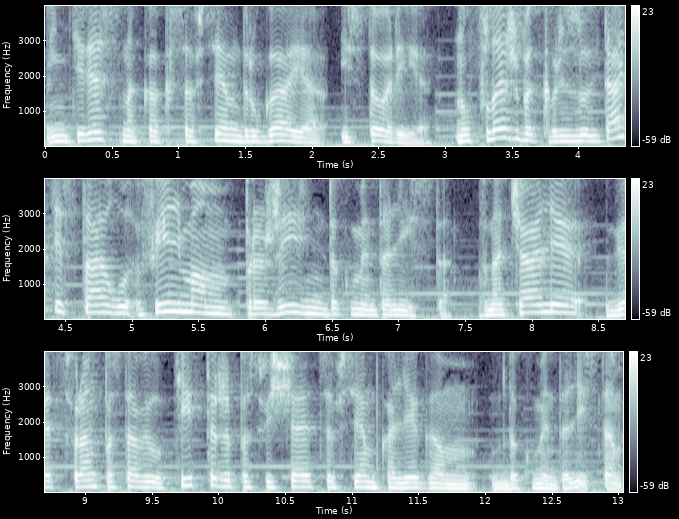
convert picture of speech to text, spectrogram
интересно как совсем другая история. Но флешбэк в результате стал фильмом про жизнь документалиста. Вначале Герц Франк поставил титр, посвящается всем коллегам-документалистам,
